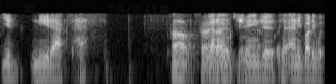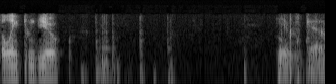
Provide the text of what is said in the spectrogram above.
You need access. Oh, sorry. You gotta change it to anybody with the link can view. Here we go.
